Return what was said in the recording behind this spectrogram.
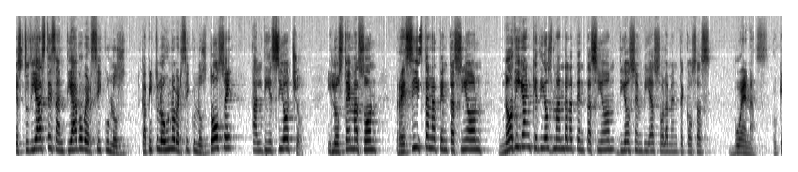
estudiaste Santiago versículos, capítulo 1, versículos 12 al 18. Y los temas son resistan la tentación, no digan que Dios manda la tentación, Dios envía solamente cosas buenas, ¿ok?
